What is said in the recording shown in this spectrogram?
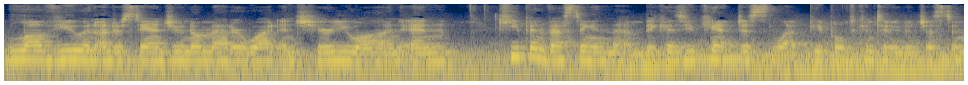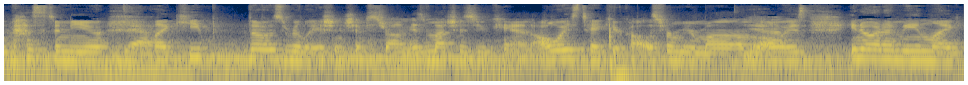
love you and understand you no matter what and cheer you on and keep investing in them because you can't just let people continue to just invest in you Yeah. like keep those relationships strong as much as you can always take your calls from your mom Yeah. always you know what i mean like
